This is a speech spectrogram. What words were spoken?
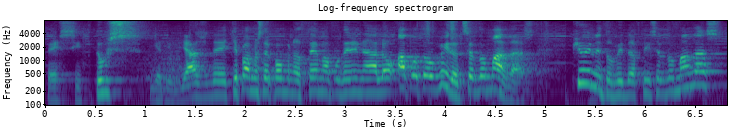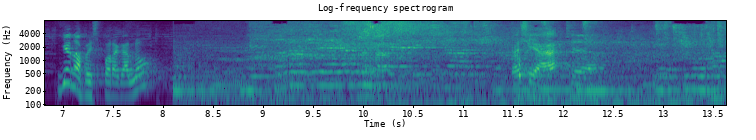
θέση τους γιατί βιάζονται. Και πάμε στο επόμενο θέμα που δεν είναι άλλο από το βίντεο της εβδομάδας. Ποιο είναι το βίντεο αυτής της εβδομάδας, για να πέσει παρακαλώ. Kasih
